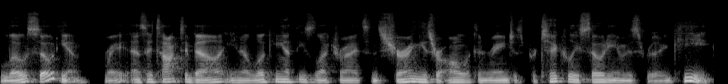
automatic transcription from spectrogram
Low sodium, right? As I talked about, you know, looking at these electrolytes, ensuring these are all within ranges, particularly sodium is really key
